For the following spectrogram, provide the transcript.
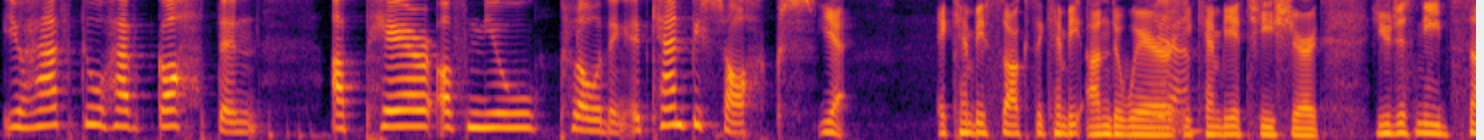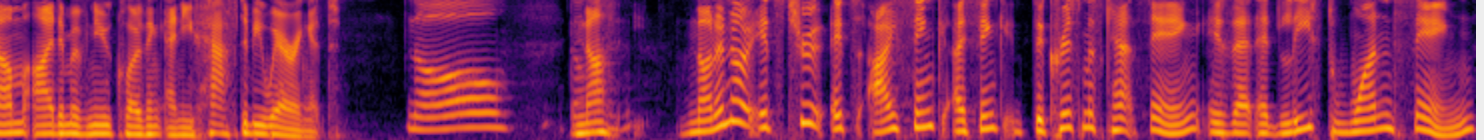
you have to have gotten a pair of new clothing. It can't be socks. yeah. It can be socks, it can be underwear, Yeah. it can be a t-shirt. You just need some item of new clothing and you have to be wearing it. No. Nothing no, no, no. It's true. It's. I think. I think the Christmas cat thing is that at least one thing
